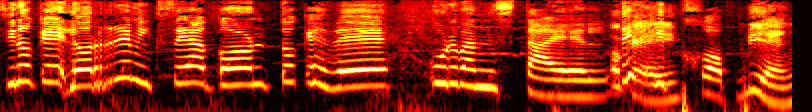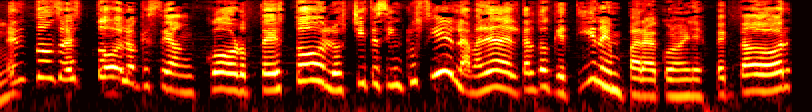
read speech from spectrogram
sino que lo remixea con toques de urban style, de hip hop. bien. Entonces, todo lo que sean cortes, todos los chistes, inclusive la manera del trato que tienen para con el espectador,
